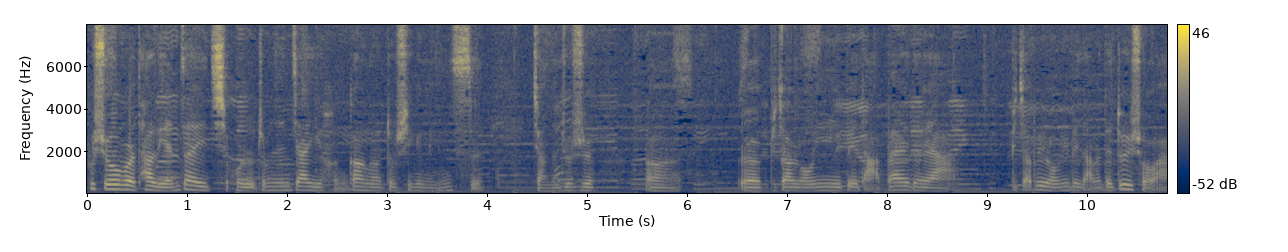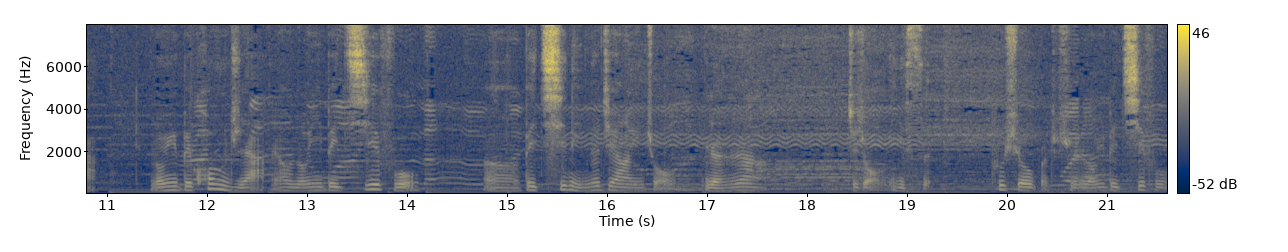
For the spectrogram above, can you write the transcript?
pushover 它连在一起或者中间加一横杠呢，都是一个名词。讲的就是，呃，呃，比较容易被打败的呀，比较被容易被打败的对手啊，容易被控制啊，然后容易被欺负，呃，被欺凌的这样一种人啊，这种意思。pushover 就是容易被欺负、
